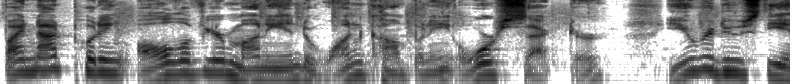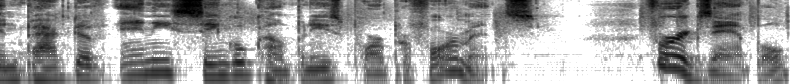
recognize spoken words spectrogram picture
By not putting all of your money into one company or sector, you reduce the impact of any single company's poor performance. For example,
